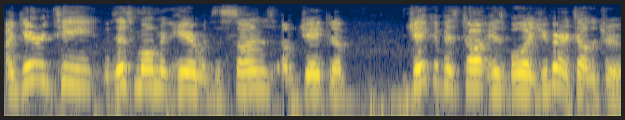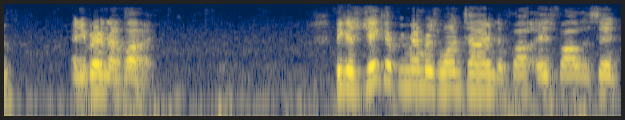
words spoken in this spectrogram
I guarantee this moment here with the sons of Jacob, Jacob has taught his boys, you better tell the truth, and you better not lie. Because Jacob remembers one time that his father said,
